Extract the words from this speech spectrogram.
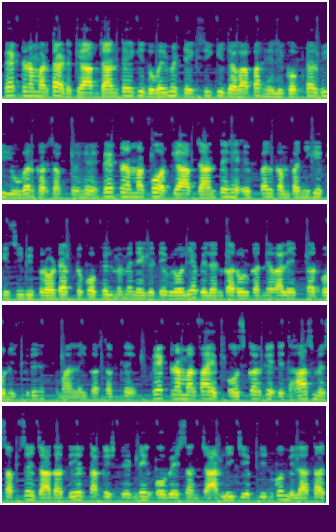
फैक्ट नंबर थर्ड क्या आप जानते हैं कि दुबई में टैक्सी की जगह पर हेलीकॉप्टर भी यूबर कर सकते हैं? फैक्ट नंबर फोर क्या आप जानते हैं एप्पल कंपनी के किसी भी प्रोडक्ट को फ़िल्म में नेगेटिव रोल या विलेन का रोल करने वाले एक्टर ऑन स्क्रीन इस्तेमाल नहीं कर सकते? फैक्ट नंबर फाइव ऑस्कर के इतिहास में सबसे ज़्यादा देर तक स्टैंडिंग ओवेशन चार्ली चेपलिन को मिला था।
